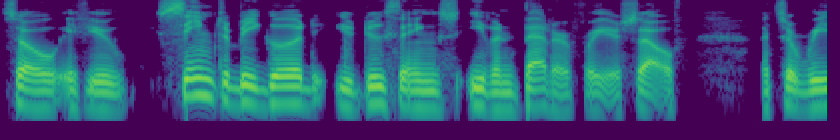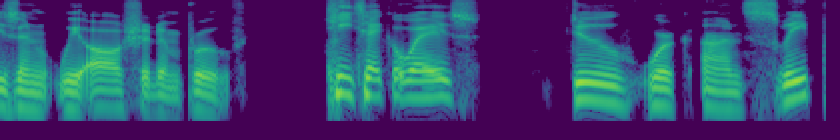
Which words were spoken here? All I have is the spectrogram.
So if you seem to be good, you do things even better for yourself. It's a reason we all should improve. Key takeaways do work on sleep,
